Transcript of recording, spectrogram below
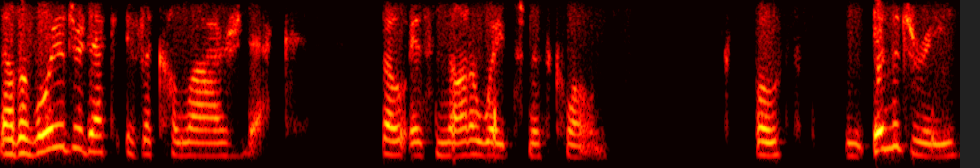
Now, the Voyager deck is a collage deck, so it's not a Waite Smith clone. Both the imagery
